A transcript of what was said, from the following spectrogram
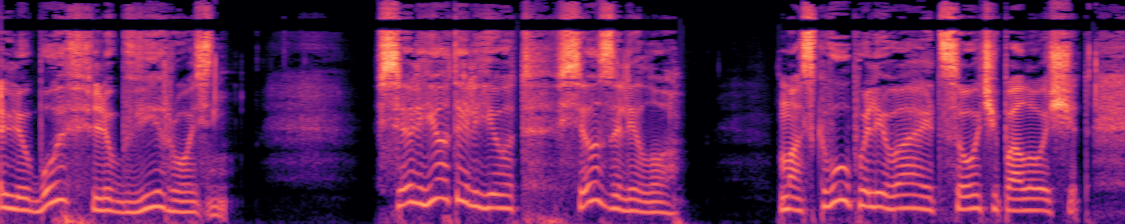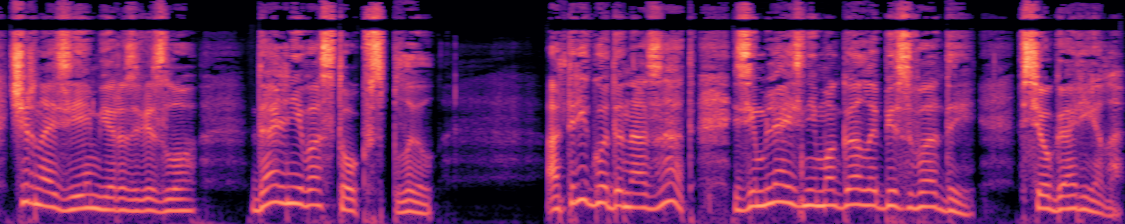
Любовь любви рознь. Все льет и льет, все залило. Москву поливает, Сочи полощет, Черноземье развезло, Дальний Восток всплыл. А три года назад земля изнемогала без воды, все горело.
